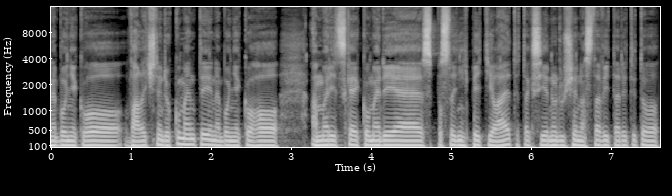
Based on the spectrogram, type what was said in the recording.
nebo někoho válečné dokumenty, nebo někoho americké komedie z posledních pěti let, tak si jednoduše nastaví tady tyto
